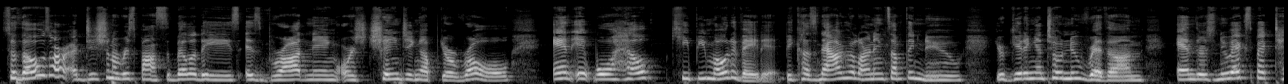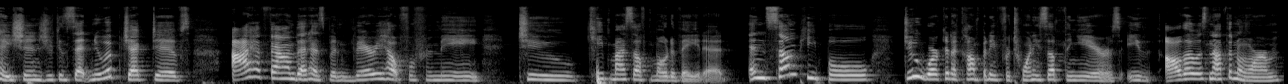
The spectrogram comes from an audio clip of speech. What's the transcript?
So those are additional responsibilities is broadening or is changing up your role and it will help keep you motivated because now you're learning something new, you're getting into a new rhythm and there's new expectations, you can set new objectives. I have found that has been very helpful for me to keep myself motivated. And some people do work in a company for 20 something years, although it's not the norm.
